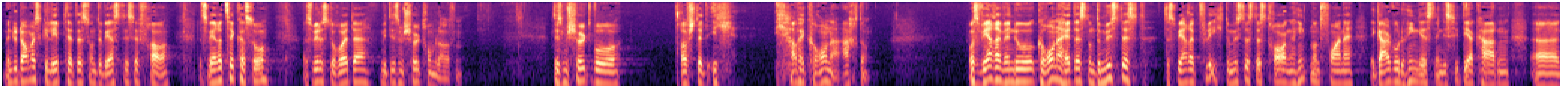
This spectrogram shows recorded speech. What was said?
wenn du damals gelebt hättest und du wärst diese Frau, das wäre circa so, als würdest du heute mit diesem Schild rumlaufen. Diesem Schild, wo drauf steht, ich, ich habe Corona, Achtung. Was wäre, wenn du Corona hättest und du müsstest das wäre Pflicht. Du müsstest das tragen, hinten und vorne, egal wo du hingehst, in die City-Arkaden, äh,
